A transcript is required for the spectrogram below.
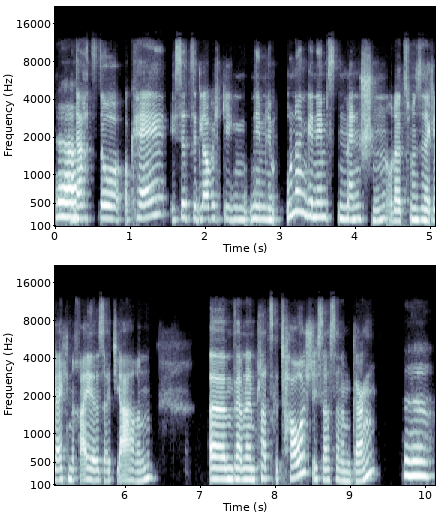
Ja. Und dachte so, okay, ich sitze, glaube ich, gegen, neben dem unangenehmsten Menschen oder zumindest in der gleichen Reihe seit Jahren. Ähm, wir haben dann Platz getauscht. Ich saß dann im Gang. Ja.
